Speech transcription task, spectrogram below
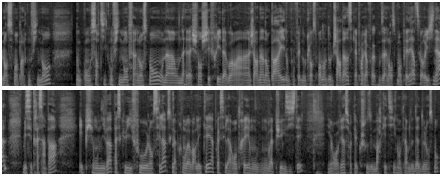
lancement par le confinement. Donc, en sortie de confinement, on fait un lancement. On a, on a la chance chez Free d'avoir un jardin dans Paris, donc on fait notre lancement dans notre jardin. C'est la première fois qu'on faisait un lancement en plein air, c'est original, mais c'est très sympa. Et puis on y va parce qu'il faut lancer là, parce qu'après on va avoir l'été, après c'est la rentrée, on, on va plus exister, et on revient sur quelque chose de marketing en termes de date de lancement.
